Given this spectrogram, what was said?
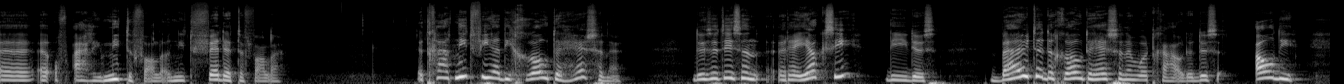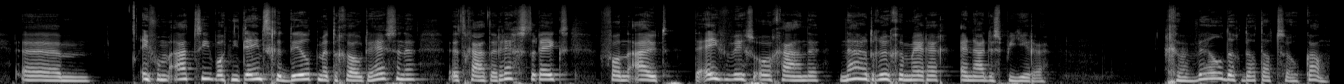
uh, of eigenlijk niet te vallen, niet verder te vallen. Het gaat niet via die grote hersenen. Dus het is een reactie die dus buiten de grote hersenen wordt gehouden. Dus al die ehm, informatie wordt niet eens gedeeld met de grote hersenen. Het gaat rechtstreeks vanuit de evenwichtsorganen naar het ruggenmerg en naar de spieren. Geweldig dat dat zo kan.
